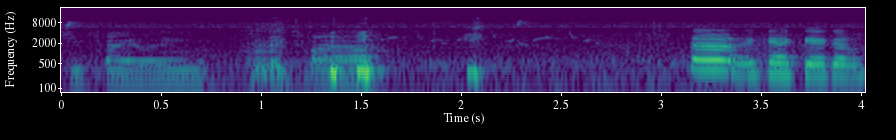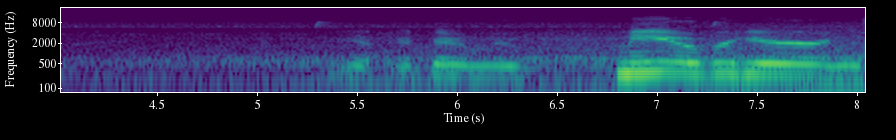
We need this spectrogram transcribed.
Keep smiling. Big smile. Oh, I gotta go. Yeah, I gotta move me over here and the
